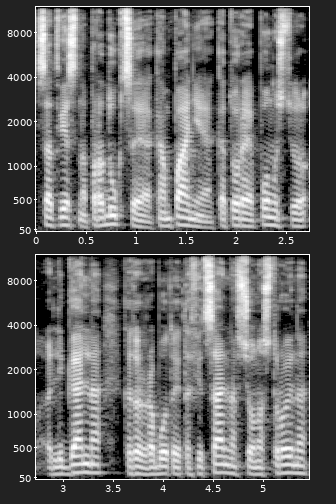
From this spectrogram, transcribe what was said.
соответственно, продукция, компания, которая полностью легальна, которая работает официально, все настроено,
